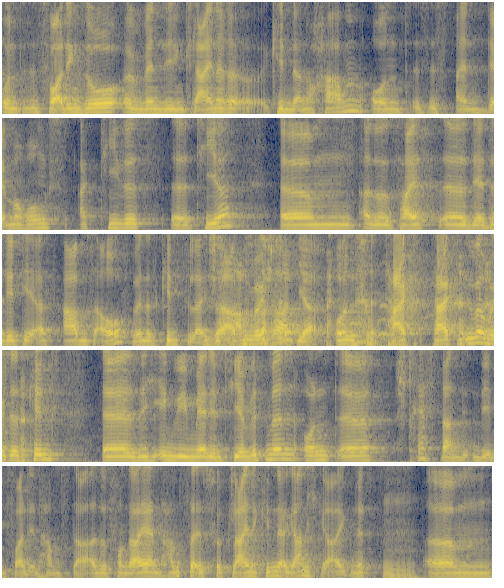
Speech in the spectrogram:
und es ist vor allen Dingen so, äh, wenn Sie kleinere Kinder noch haben und es ist ein dämmerungsaktives äh, Tier. Ähm, also das heißt, äh, der dreht dir erst abends auf, wenn das Kind vielleicht schlafen möchte. Ja. Und tags, tagsüber möchte das Kind äh, sich irgendwie mehr dem Tier widmen und äh, stresst dann in dem Fall den Hamster. Also von daher, ein Hamster ist für kleine Kinder gar nicht geeignet. Mhm. Ähm,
